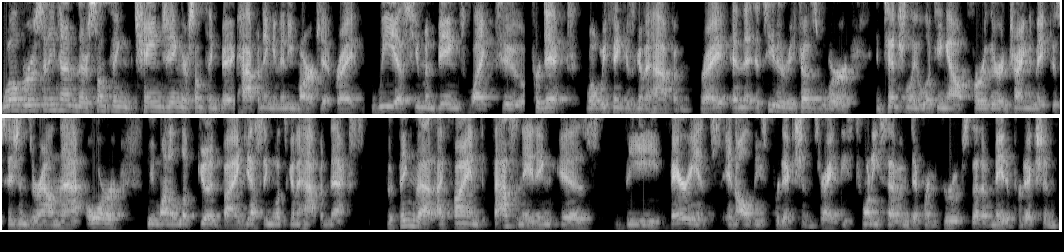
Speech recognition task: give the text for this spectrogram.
Well, Bruce, anytime there's something changing or something big happening in any market, right? We as human beings like to predict what we think is going to happen, right? And it's either because we're intentionally looking out further and trying to make decisions around that, or we want to look good by guessing what's going to happen next. The thing that I find fascinating is the variance in all these predictions, right? These 27 different groups that have made a prediction.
